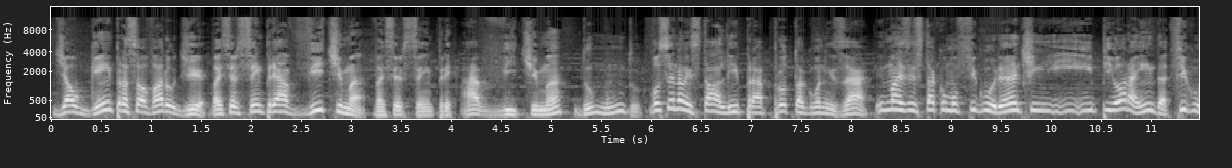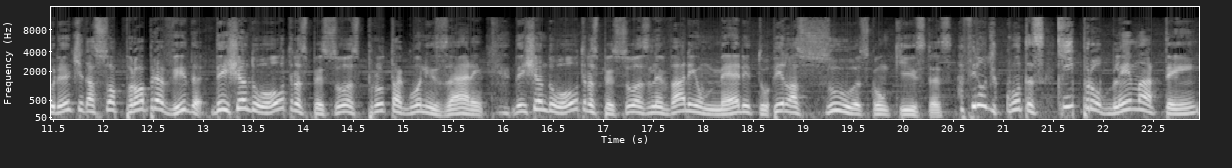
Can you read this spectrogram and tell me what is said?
de alguém para salvar o dia. Vai ser sempre a vítima, vai ser sempre a vítima do mundo. Você não está ali para protagonizar, mas está como figurante e, e pior ainda, figurante da sua própria vida, deixando outras pessoas protagonizarem, deixando outras pessoas levarem o mérito pelas suas conquistas. Afinal de contas, que problema tem?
